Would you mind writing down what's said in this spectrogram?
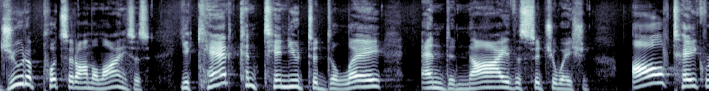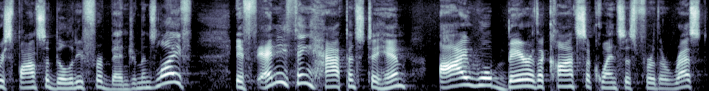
Judah puts it on the line. He says, You can't continue to delay and deny the situation. I'll take responsibility for Benjamin's life. If anything happens to him, I will bear the consequences for the rest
